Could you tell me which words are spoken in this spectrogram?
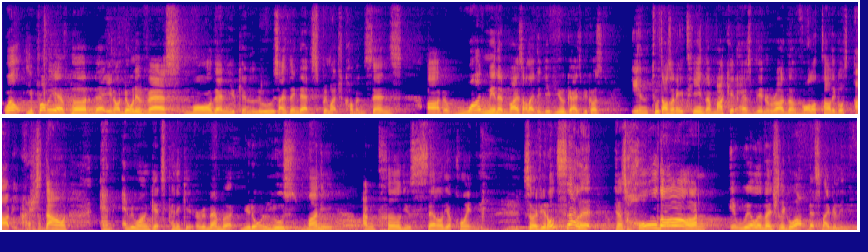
Well, you probably have heard that, you know, don't invest more than you can lose. I think that's pretty much common sense. Uh, the one main advice I'd like to give you guys, because in 2018, the market has been rather volatile. It goes up, it crashes down, and everyone gets panicky. Remember, you don't lose money until you sell your coin. So if you don't sell it, just hold on. It will eventually go up. That's my belief.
